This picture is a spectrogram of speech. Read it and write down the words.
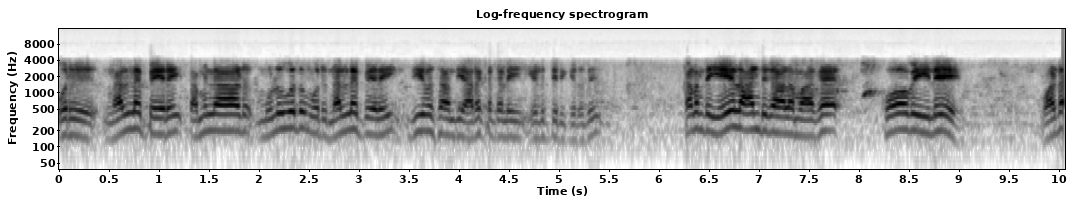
ஒரு நல்ல பெயரை தமிழ்நாடு முழுவதும் ஒரு நல்ல பெயரை ஜீவசாந்தி அறக்கட்டளை எடுத்திருக்கிறது. கடந்த ஏழு ஆண்டு காலமாக கோவையிலே வட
